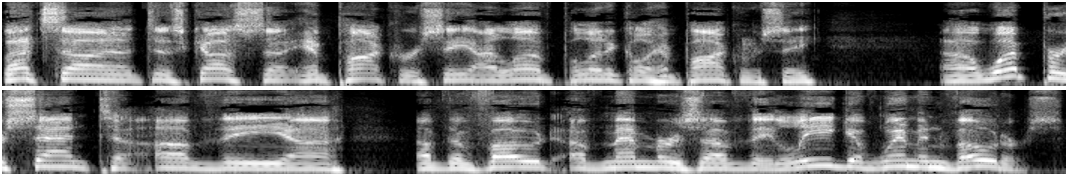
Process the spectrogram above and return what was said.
Let's uh, discuss uh, hypocrisy. I love political hypocrisy. Uh, what percent of the uh, of the vote of members of the League of Women Voters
